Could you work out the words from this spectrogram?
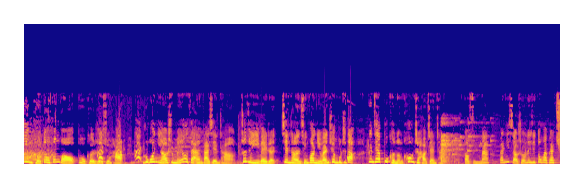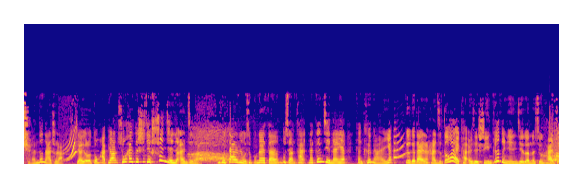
宁可斗疯狗，不可惹熊孩。如果你要是没有在案发现场，这就意味着现场的情况你完全不知道，更加不可能控制好战场。告诉你妈，把你小时候那些动画片全都拿出来。只要有了动画片，熊孩子的世界瞬间就安静了。如果大人有些不耐烦，不想看，那更简单呀，看柯南呀。各个大人孩子都爱看，而且适应各个年龄阶段的熊孩子。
